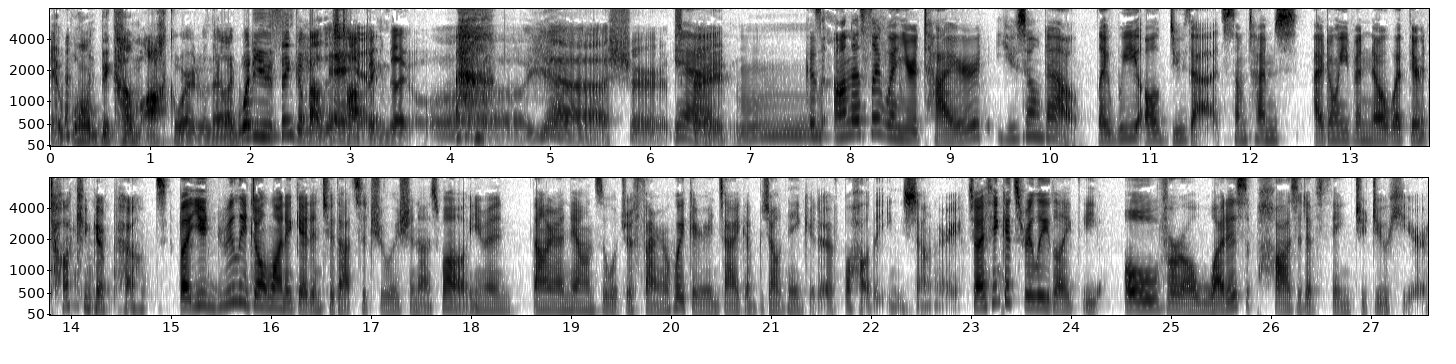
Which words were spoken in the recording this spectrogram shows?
it won't become awkward when they're like, "What do you think about this topic?" and be like, "Oh, yeah, sure, it's Yeah. great." Mm. Because honestly, when you're tired, you zoned out. Like we all do that. Sometimes I don't even know what they're talking about. But you really don't want to get into that situation as well. 因为当然那样子，我觉得反而会给人家一个比较 negative 不好的影响而已。So I think it's really like the overall what is the positive thing to do here？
